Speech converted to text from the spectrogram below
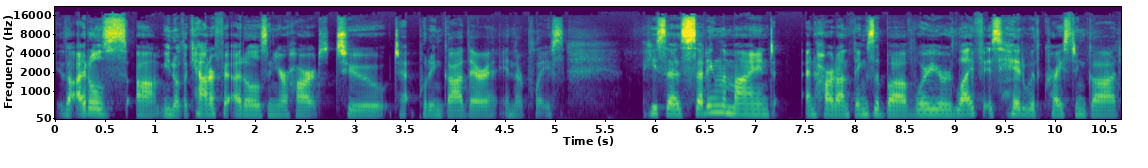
the idols, um, you know, the counterfeit idols in your heart to, to putting God there in their place. He says, setting the mind and heart on things above, where your life is hid with Christ in God,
